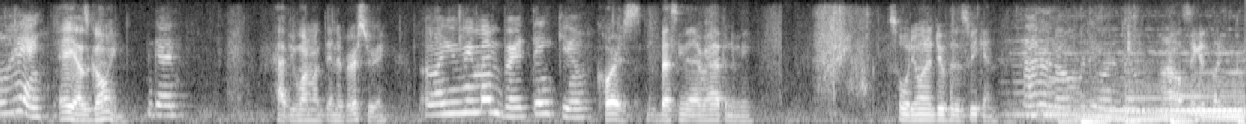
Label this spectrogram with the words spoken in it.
Oh, hey. Hey, how's it going? Good. Happy one month anniversary. Oh, you remembered. Thank you. Of course, the best thing that ever happened to me. So, what do you want to do for this weekend? I don't know. What do you want to do? I don't know, I was thinking like.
